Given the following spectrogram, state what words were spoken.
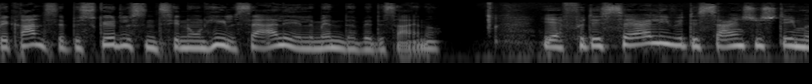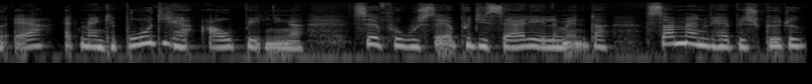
begrænse beskyttelsen til nogle helt særlige elementer ved designet? Ja, for det særlige ved designsystemet er, at man kan bruge de her afbildninger til at fokusere på de særlige elementer, som man vil have beskyttet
